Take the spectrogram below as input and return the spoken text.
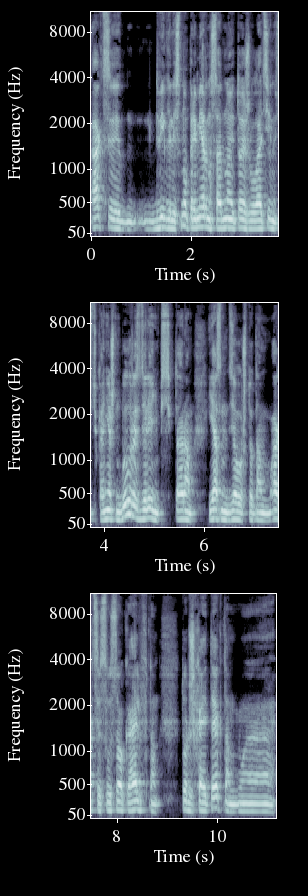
акции двигались, ну, примерно с одной и той же волатильностью. Конечно, было разделение по секторам. Ясно дело, что там акции с высокой альфа, там тот же хай-тек, там э,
